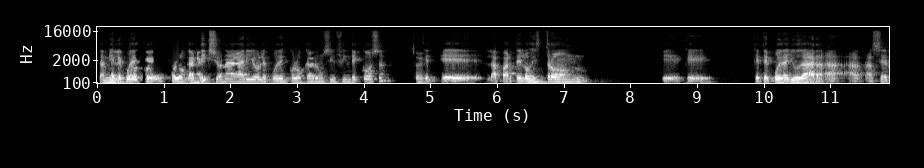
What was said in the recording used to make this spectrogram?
También le puedes colocar diccionario, le puedes colocar un sinfín de cosas eh, la parte de los strong, eh, que, que, te puede ayudar a, hacer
